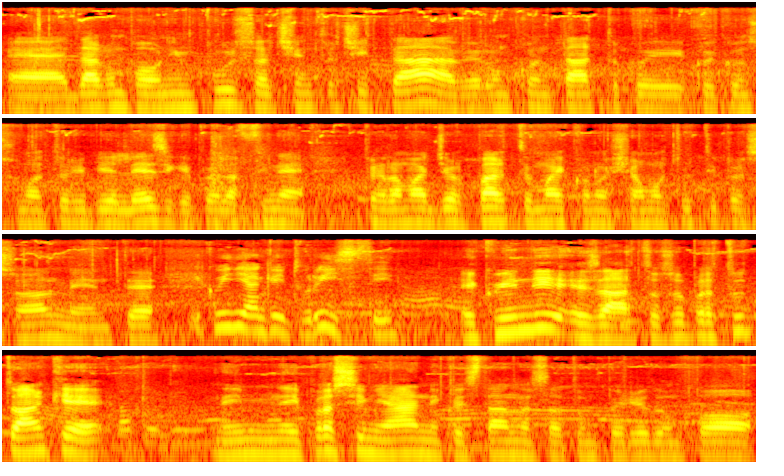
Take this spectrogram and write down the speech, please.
eh, dare un po' un impulso al centro città, avere un contatto con i consumatori biellesi che poi alla fine per la maggior parte ormai conosciamo tutti personalmente. E quindi anche i turisti. E quindi esatto, soprattutto anche nei, nei prossimi anni, quest'anno è stato un periodo un po'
